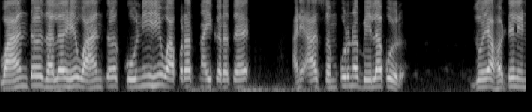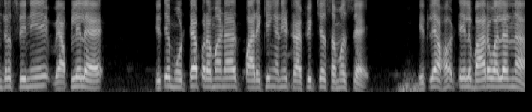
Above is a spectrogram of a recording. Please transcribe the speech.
वाहनतळ झालं. हे वाहनतळ कोणीही वापरात नाही करत आहे. आणि आज संपूर्ण बेलापूर जो या हॉटेल इंडस्ट्रीने व्यापलेला आहे तिथे मोठ्या प्रमाणात पार्किंग आणि ट्रॅफिकच्या समस्या आहे. इथल्या हॉटेल बारवाल्यांना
